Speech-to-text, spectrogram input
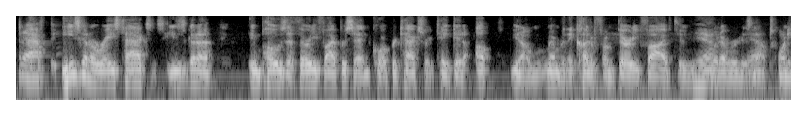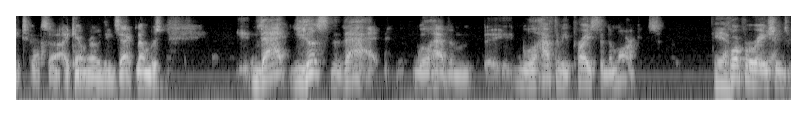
gonna have to. He's going to raise taxes. He's going to impose a 35% corporate tax rate. Take it up. You know, remember they cut it from 35 to yeah, whatever it is yeah. now, 22. So I can't remember the exact numbers. That just that will have him. Will have to be priced in the markets. Yeah. Corporations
